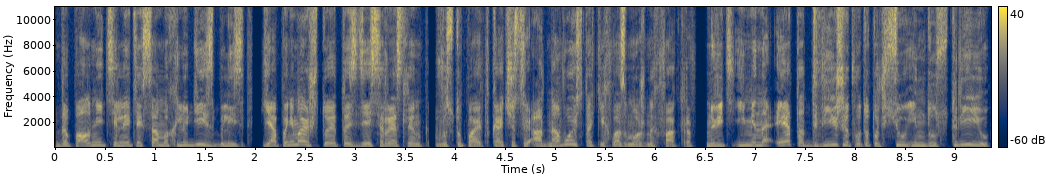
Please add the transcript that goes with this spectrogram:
дополнительно этих самых людей сблизит. Я понимаю, что это здесь рестлинг выступает в качестве одного из таких возможных факторов, но ведь именно это движет вот эту всю индустрию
